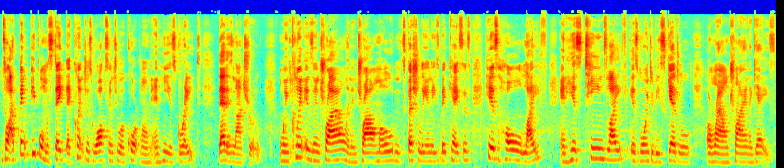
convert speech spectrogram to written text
And so I think people mistake that Clint just walks into a courtroom and he is great. That is not true. When Clint is in trial and in trial mode, and especially in these big cases, his whole life and his team's life is going to be scheduled around trying a case.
